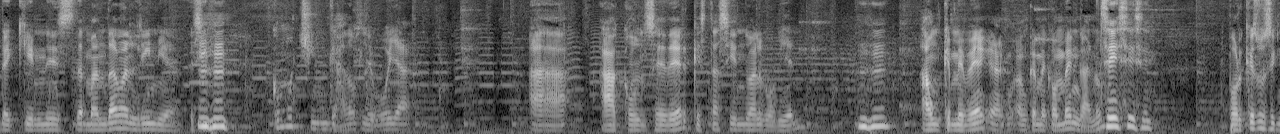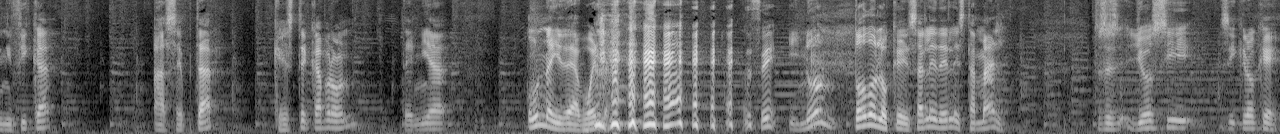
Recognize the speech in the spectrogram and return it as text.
de quienes mandaban línea. Es decir, ¿cómo chingados le voy a, a a conceder que está haciendo algo bien, aunque, me ve, aunque me convenga, ¿no? Sí, sí, sí. Porque eso significa aceptar que este cabrón tenía una idea buena. sí. Y no todo lo que sale de él está mal. Entonces yo sí, sí creo que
